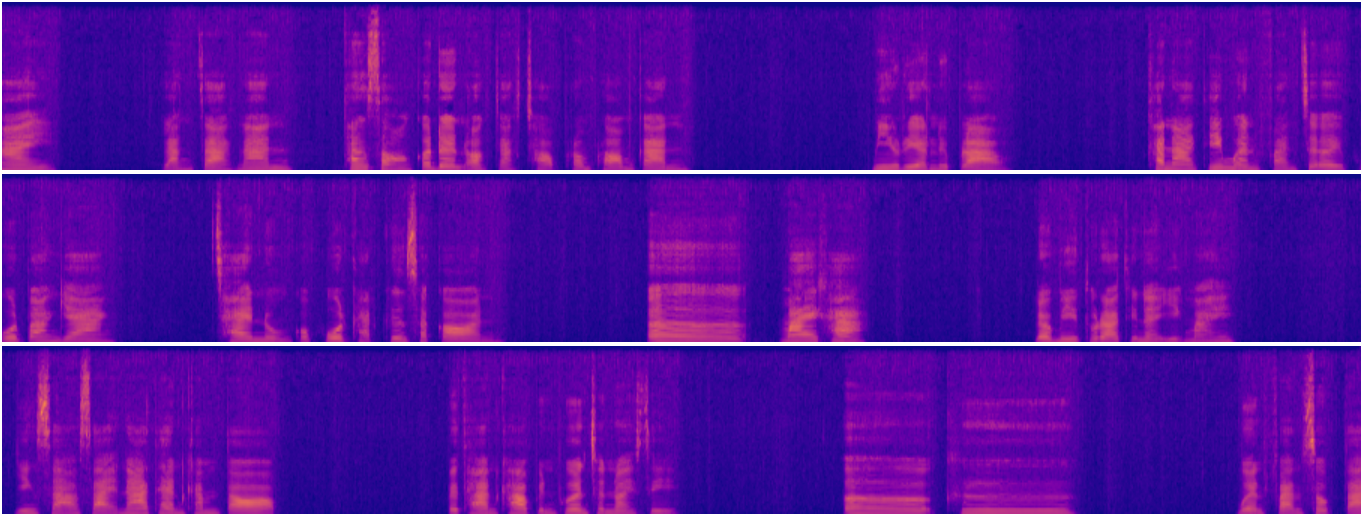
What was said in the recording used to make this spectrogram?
ให้ หลังจากนั้นทั้งสองก็เดินออกจากช็อปพร้อม ๆกัน มีเรียนหรือเปล่า ขณะที่เหมือนฝันจะเอ่ยพูดบางอย่าง ชายหนุ่มก็พูดขัดขึ้นซะก่อน เออไม่ค่ะ แล้วมีธุระที่ไหนอีกไหม หญิงสาวสายหน้าแทนคำตอบ ไปทานข้าวเป็นเพื่อนฉันหน่อยสิ เออคือ เหมือนฝันสบตา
